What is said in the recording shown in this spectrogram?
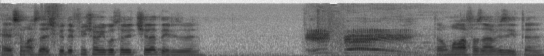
Essa é uma cidade que eu definitivamente gostaria de tirar deles, velho. Então vamos lá fazer uma visita, né?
